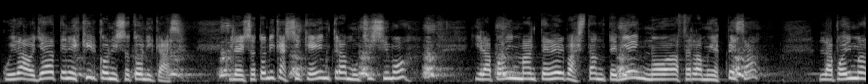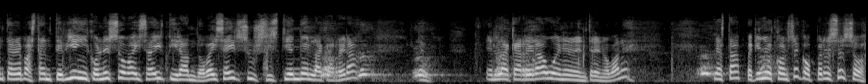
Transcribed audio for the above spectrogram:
cuidado, ya tenéis que ir con isotónicas. Y la isotónica sí que entra muchísimo y la podéis mantener bastante bien, no hacerla muy espesa, la podéis mantener bastante bien y con eso vais a ir tirando, vais a ir subsistiendo en la carrera, en la carrera o en el entreno, ¿vale? Ya está, pequeños consejos, pero es eso.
